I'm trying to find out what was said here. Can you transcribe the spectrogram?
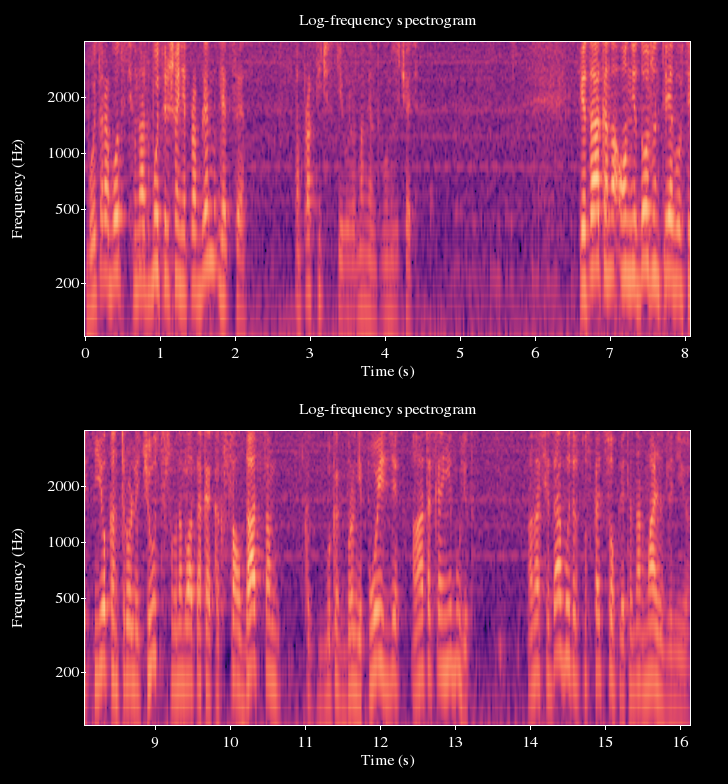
Будет работать. У нас будет решение проблем, лекция. Там практические уже моменты будем изучать. Итак, она, он не должен требовать от нее контроля чувств, чтобы она была такая, как солдат, там, как, как в бронепоезде. Она такая не будет. Она всегда будет отпускать сопли. Это нормально для нее.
